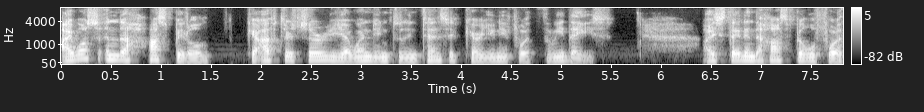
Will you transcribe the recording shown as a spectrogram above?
I was in the hospital after surgery, I went into the intensive care unit for three days. I stayed in the hospital for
